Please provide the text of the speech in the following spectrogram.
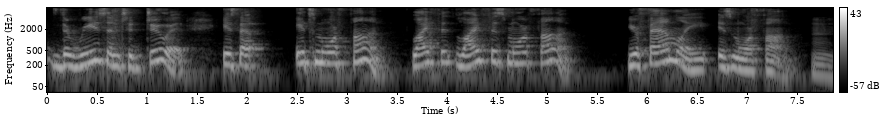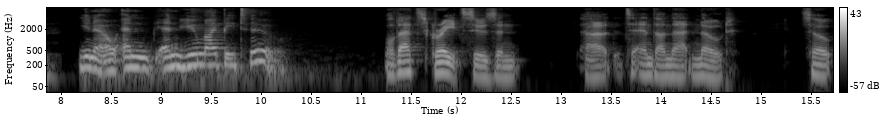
the reason to do it is that it's more fun. Life life is more fun. Your family is more fun mm. you know and and you might be too. Well that's great susan uh, to end on that note. So,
